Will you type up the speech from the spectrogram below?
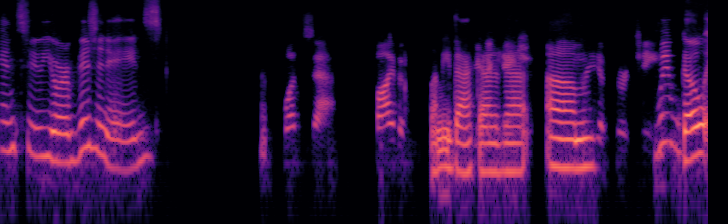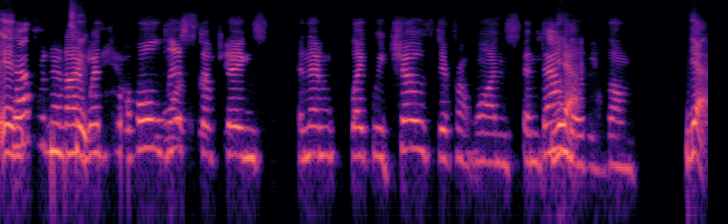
into your vision aids WhatsApp. 5 of let me back out of that um of We, go in Catherine and I to- went through a whole list of things and then like we chose different ones and Yeah. downloaded them. yeah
